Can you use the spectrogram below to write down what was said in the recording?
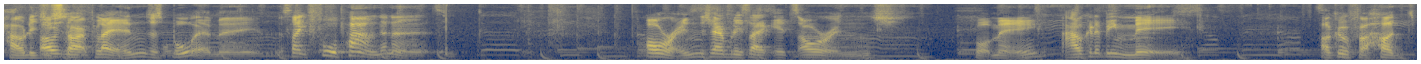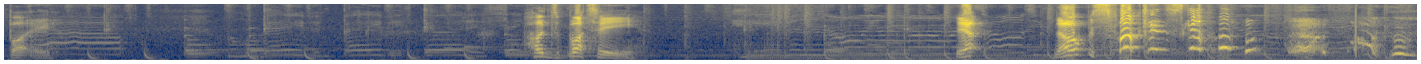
How did you was- start playing? Just bought it, mate. It's like four pound, isn't it? Orange. Everybody's like, it's orange. What me? How could it be me? I'll go for Hud's buddy. Hud's Butty. Yep. Nope, it's fucking Skull!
